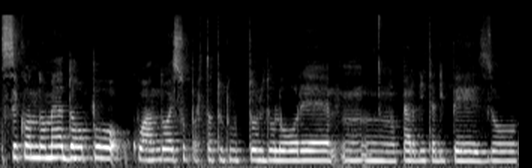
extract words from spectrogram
secondo me dopo, quando hai sopportato tutto, il dolore, mh, mm, perdita di peso,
